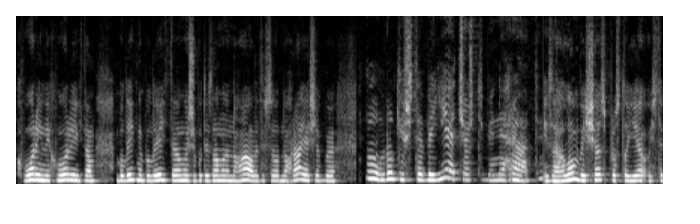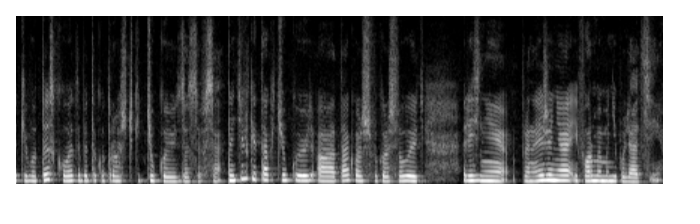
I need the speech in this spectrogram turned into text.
хворий, не хворий, там болить, не болить, тебе може бути зламана нога, але ти все одно граєш, якби Ну, руки ж тебе є, чого ж тобі не грати? І загалом весь час просто є ось такий от тиск, коли тебе тако трошечки тюкають за це все. Не тільки так тюкають, а також використовують різні приниження і форми маніпуляції.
